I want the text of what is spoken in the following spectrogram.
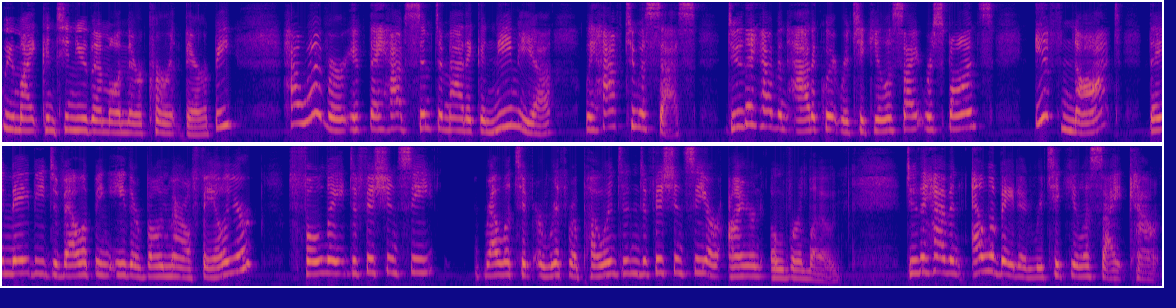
we might continue them on their current therapy. However, if they have symptomatic anemia, we have to assess do they have an adequate reticulocyte response? If not, they may be developing either bone marrow failure, folate deficiency, relative erythropoietin deficiency, or iron overload. Do they have an elevated reticulocyte count?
